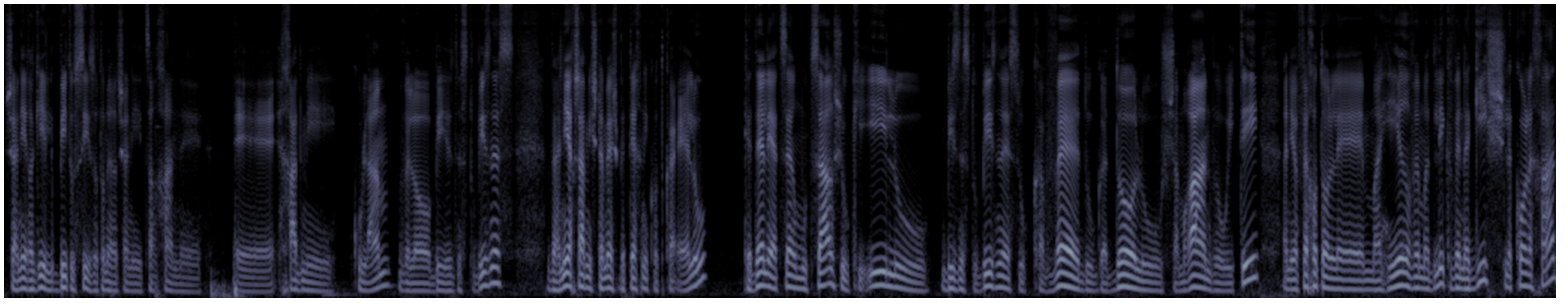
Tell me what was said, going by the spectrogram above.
שאני רגיל B2C, זאת אומרת שאני צרכן אה, אה, אחד מכולם ולא business to business, ואני עכשיו משתמש בטכניקות כאלו כדי לייצר מוצר שהוא כאילו business to business, הוא כבד, הוא גדול, הוא שמרן והוא איטי, אני הופך אותו למהיר ומדליק ונגיש לכל אחד,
